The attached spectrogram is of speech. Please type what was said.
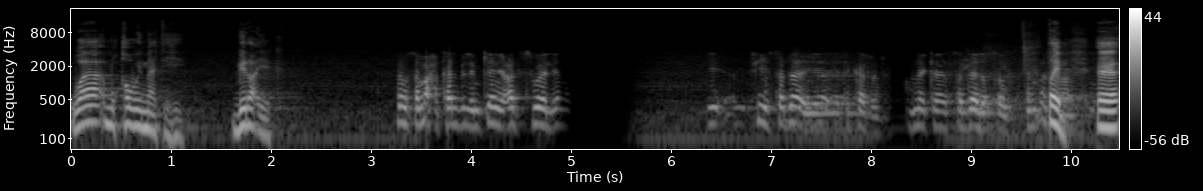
ومقوماته؟ برأيك. لو سمحت هل بالإمكان إعادة السؤال؟ فيه صدى يتكرر. هناك صدى للصوت. طيب آه،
